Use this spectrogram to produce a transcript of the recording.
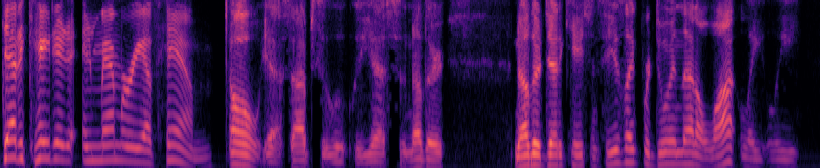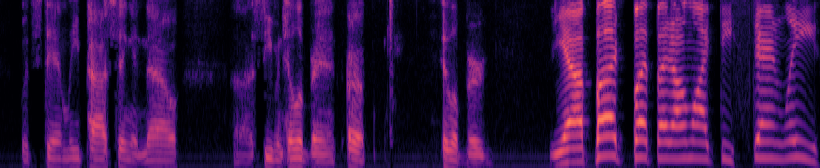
dedicated in memory of him. Oh yes, absolutely. Yes, another another dedication. Seems like we're doing that a lot lately with Stan Lee passing, and now uh, Stephen Hillebrand or Hilleberg. Yeah, but but but unlike the Stan Lee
